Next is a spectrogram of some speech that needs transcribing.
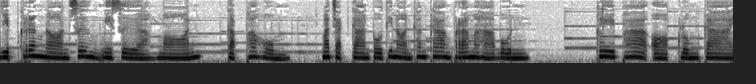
หยิบเครื่องนอนซึ่งมีเสือ่อหมอน กับผ้าห่ม มาจัดการปูที่นอนข้างๆ พระมหาบุญ คลี่ผ้าออกคลุมกาย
